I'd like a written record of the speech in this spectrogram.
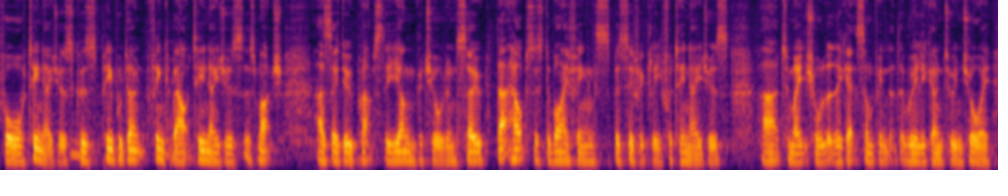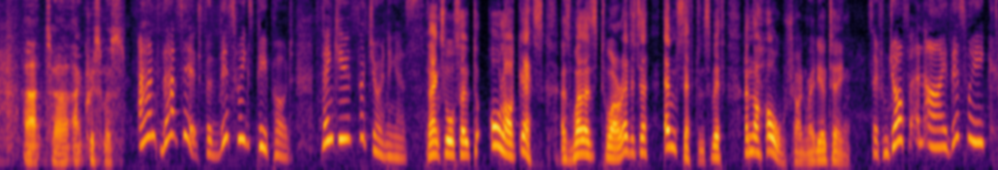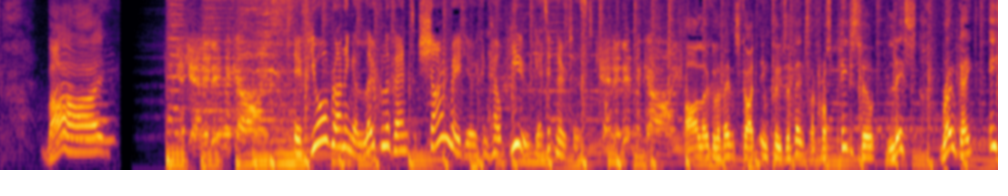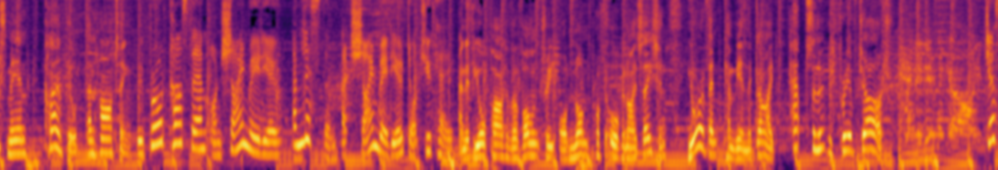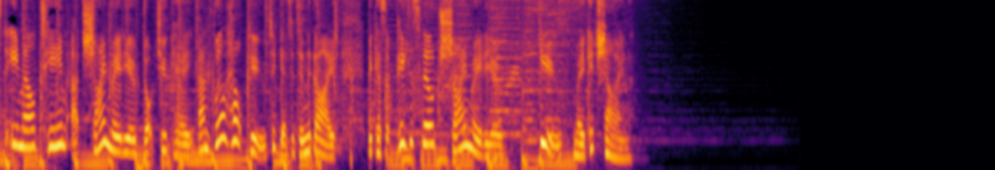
for teenagers because people don't think about teenagers as much as they do perhaps the younger children. So that helps us to buy things specifically for teenagers uh, to make sure that they get something that they're really going to enjoy at uh, at Christmas. And that's it for this week's P Pod. Thank you for joining us. Thanks also to all our guests, as well as to our editor, M. Sefton Smith, and the whole Shine Radio team. So from Joff and I this week. Bye. Get it in the guide. If you're running a local event, Shine Radio can help you get it noticed. Get it in the guide. Our local events guide includes events across Petersfield, Liss, Rogate, East Meon, Clanfield, and Harting. We broadcast them on Shine Radio and list them at shineradio.uk. And if you're part of a voluntary or non profit organisation, your event can be in the guide absolutely free of charge. Get it in the guide. Just email team at shineradio.uk and we'll help you to get it in the guide. Because at Petersfield Shine Radio, you make it shine.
